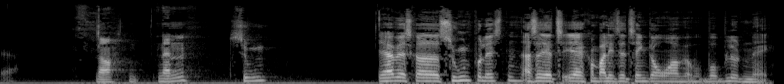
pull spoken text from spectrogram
Ja. Nå, den anden. Zoom. Jeg har skrevet Zoom på listen. Altså, jeg, jeg kom bare lige til at tænke over, hvor, hvor blev den af?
